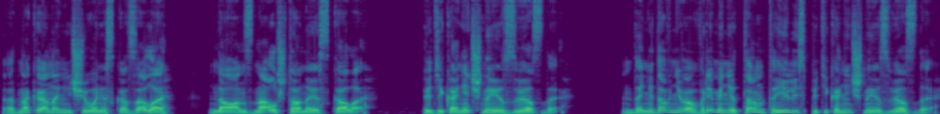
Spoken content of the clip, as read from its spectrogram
Однако она ничего не сказала, но он знал, что она искала. Пятиконечные звезды. До недавнего времени там таились пятиконечные звезды.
